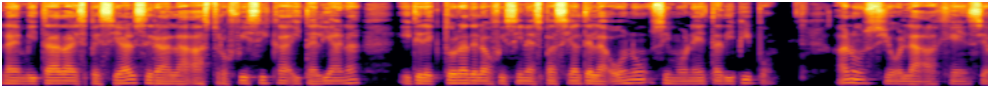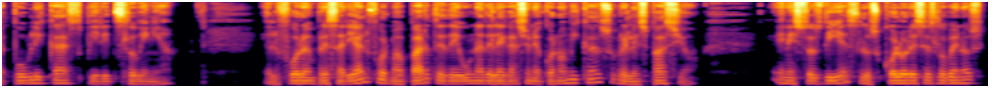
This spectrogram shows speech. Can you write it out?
La invitada especial será la astrofísica italiana y directora de la Oficina Espacial de la ONU, Simonetta Di Pipo, anunció la agencia pública Spirit Slovenia. El foro empresarial forma parte de una delegación económica sobre el espacio, en estos días, los colores eslovenos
